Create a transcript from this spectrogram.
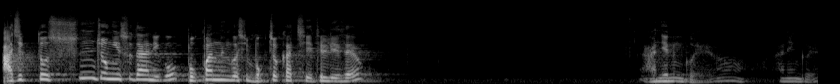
아직도 순종이 수단이고 복 받는 것이 목적같이 들리세요? 아니는 거예요. 아닌 거예요.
